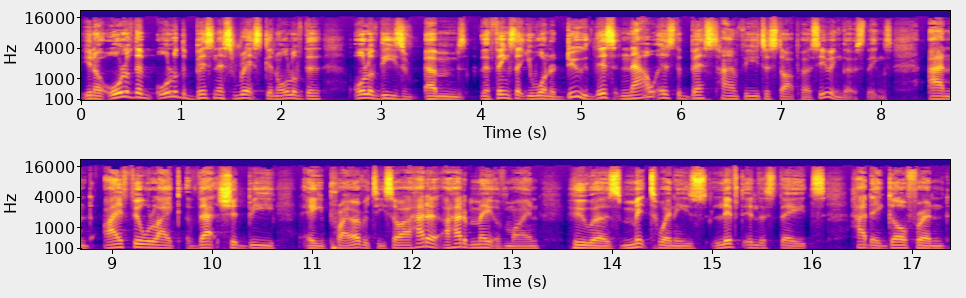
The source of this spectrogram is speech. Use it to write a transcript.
You know, all of the, all of the business risk and all of the, all of these, um, the things that you want to do, this now is the best time for you to start pursuing those things. And I feel like that should be a priority. So I had a, I had a mate of mine who was mid 20s, lived in the States, had a girlfriend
